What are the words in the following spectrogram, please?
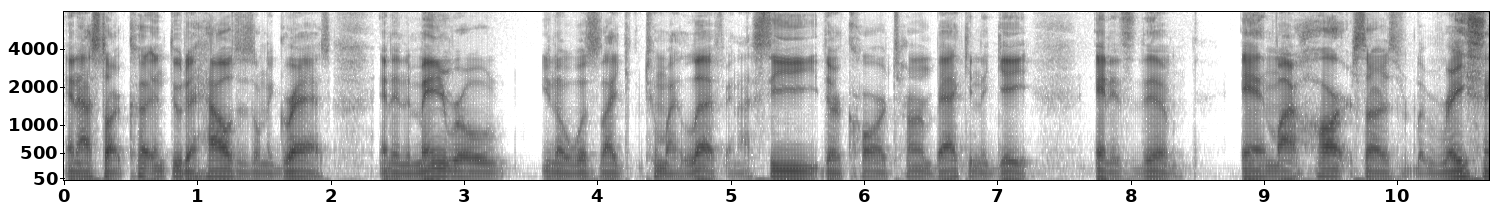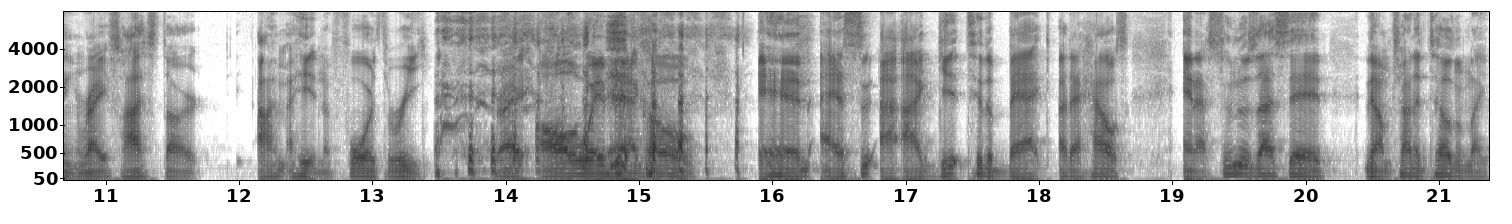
and I start cutting through the houses on the grass. And then the main road, you know, was like to my left and I see their car turn back in the gate and it's them. And my heart starts racing, right? So I start I'm hitting a four three, right, all the way back home, and as I, I get to the back of the house, and as soon as I said, now I'm trying to tell them like,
